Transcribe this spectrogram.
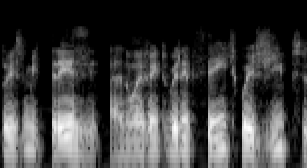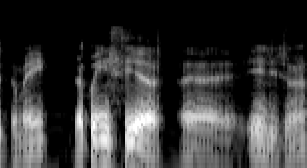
2013, é, num evento beneficente com o Egípcio também. Já conhecia é, eles, né?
